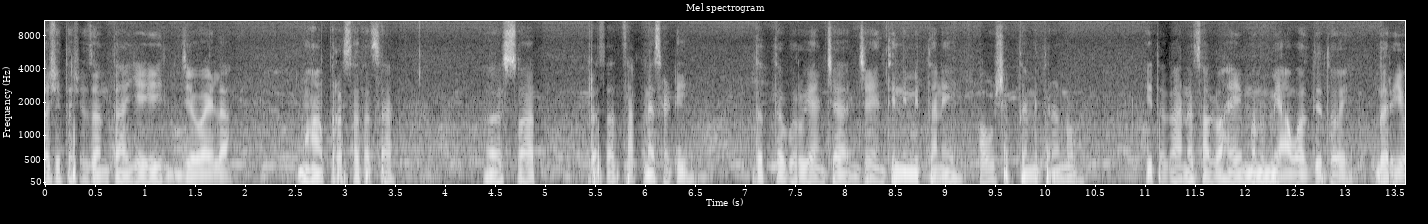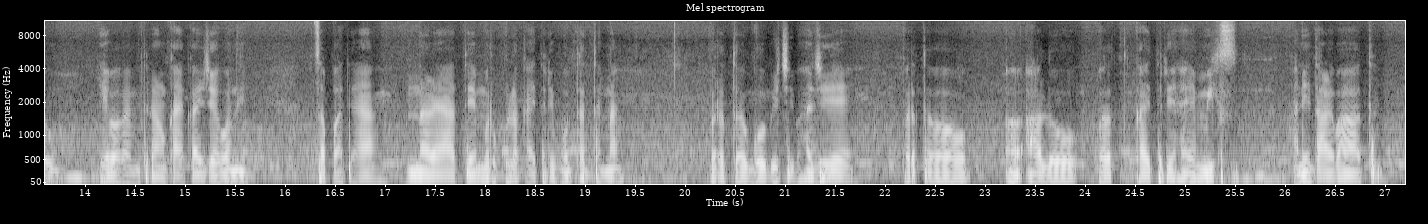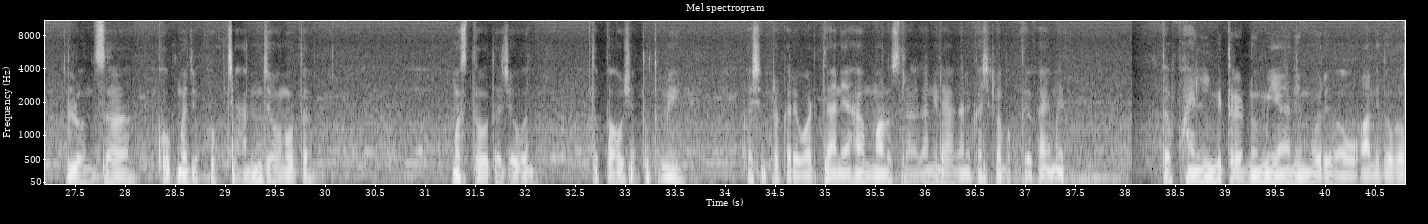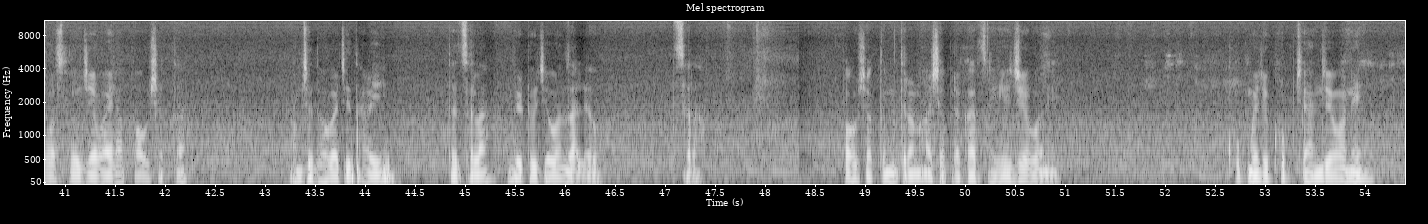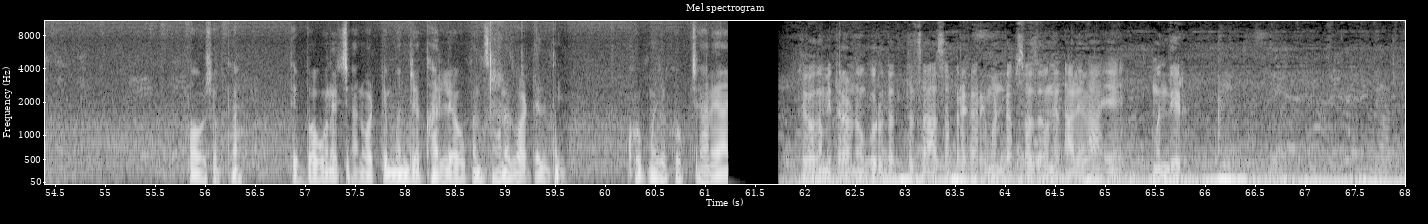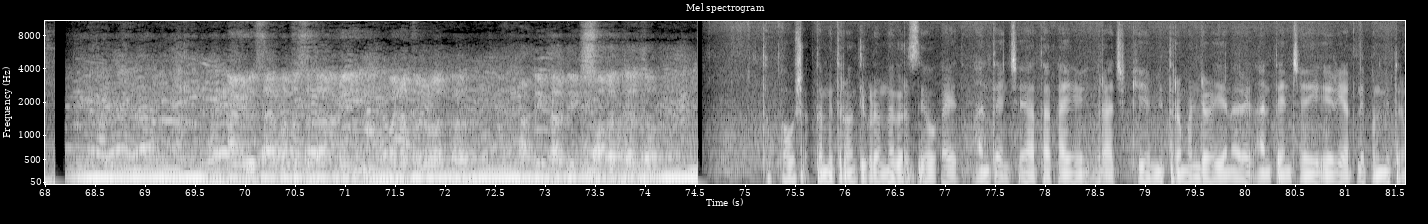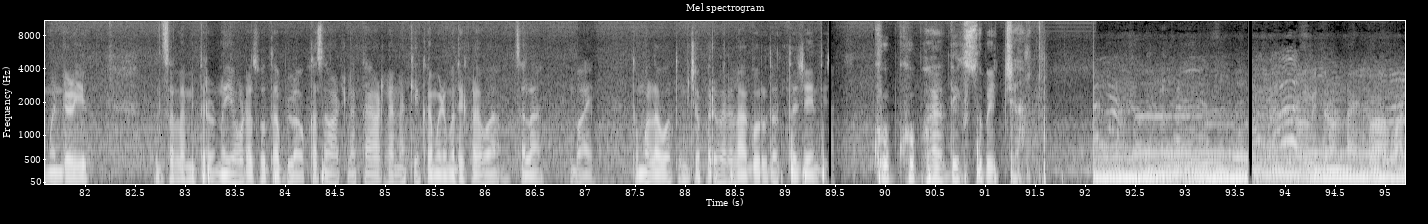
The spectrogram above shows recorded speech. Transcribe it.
तसे तसे जनता येईल जेवायला. महाप्रसादाचा स्वाद प्रसाद चाकण्यासाठी दत्तगुरू यांच्या जयंतीनिमित्ताने पाहू शकता मित्रांनो इथं गाणं चालू आहे म्हणून मी आवाज देतो आहे घरी येऊन हे बघा मित्रांनो काय काय जेवण आहे. चपात्या नळ्या ते मुरकुला काहीतरी बोलतात त्यांना. परत गोबीची भाजी आहे. परत आलू परत काहीतरी आहे मिक्स. आणि डाळ भात लोणचं. खूप म्हणजे खूप छान जेवण होतं. मस्त होतं जेवण. तर पाहू शकता तुम्ही. कशा प्रकारे वाटते आणि हा माणूस रागाने रागाने कशाला बघतोय काय माहीत? तर फायनल मित्रांनो मी आणि मोरे भाऊ आम्ही दोघं बसलो जेवायला. पाहू शकता आमच्या दोघाची थाळी. तर चला भेटू जेवण झाल्यावर. चला. पाहू शकता मित्रांनो अशा प्रकारचं हे जेवण आहे. खूप म्हणजे खूप छान जेवण आहे. पाहू शकता. ते बघूनच छान वाटते. म्हणजे खाल्ल्यावर पण छानच वाटेल ते. खूप म्हणजे खूप छान आहे. हे बघा मित्रांनो गुरुदत्ताचा असा प्रकारे मंडप सजवण्यात आलेला आहे. मंदिर. नायडू साहेबांचं सुद्धा आम्ही मनपूर्वक हार्दिक हार्दिक स्वागत करतो. तर पाहू शकता मित्रांनो तिकडं नगरसेवक आहेत आणि त्यांचे आता काही राजकीय मित्रमंडळ येणार आहेत आणि त्यांच्या एरियातले पण मित्रमंडळी आहेत. चला मित्रांनो एवढाच होता ब्लॉग. कसा वाटला काय वाटला नक्की कमेंटमध्ये कळवा. चला बाय तुम्हाला व तुमच्या परिवाराला गुरुदत्त जयंती. खूप खूप हार्दिक शुभेच्छा.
